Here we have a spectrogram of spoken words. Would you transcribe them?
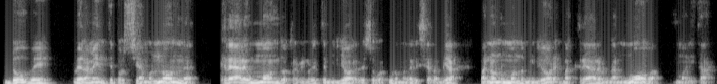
dove veramente possiamo non creare un mondo, tra virgolette, migliore, adesso qualcuno magari si arrabbierà, ma non un mondo migliore, ma creare una nuova umanità.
